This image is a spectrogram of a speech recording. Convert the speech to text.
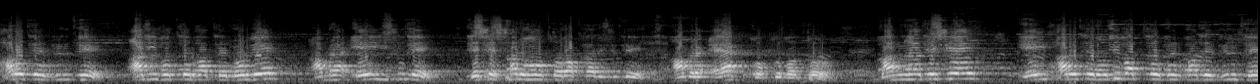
ভারতের বিরুদ্ধে আধিপত্যের মাধ্যমে লড়বে, আমরা এই ইস্যুতে দেশের সার্বভৌমত্ব রক্ষার ইস্যুতে আমরা এক ঐক্যবদ্ধ। বাংলাদেশে এই ভারতের অধিপত্যের পদের বিরুদ্ধে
